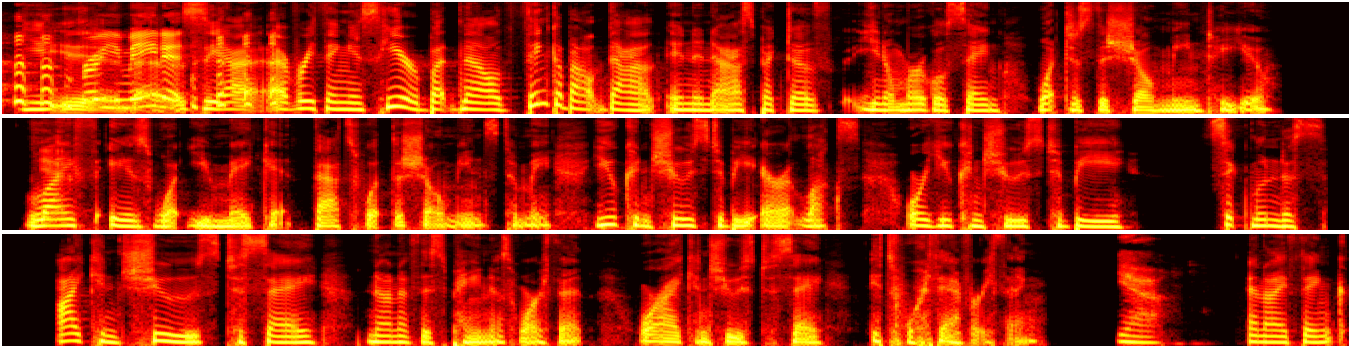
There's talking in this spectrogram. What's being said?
You, Bro, you uh, made it. yeah, everything is here. But now think about that in an aspect of, you know, Murgle saying, what does the show mean to you? Life is what you make it. That's what the show means to me. You can choose to be Erit Lux or you can choose to be Sic Mundus. I can choose to say, none of this pain is worth it. Or I can choose to say, it's worth everything. Yeah. And I think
